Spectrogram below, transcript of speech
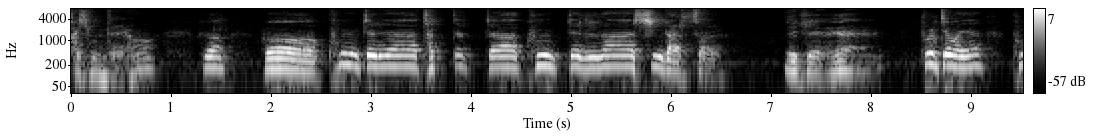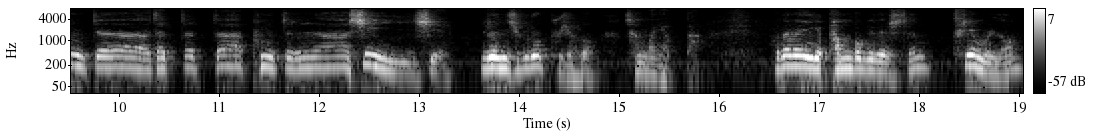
가시, 가시면 돼요. 그래서 그 풍자리나 자자자 풍자리나 시라솔 이렇게 예. 둘째만이 풍자 자자자 풍자리나 시시 이런 식으로 부셔도 상관이 없다. 그 다음에 이게 반복이 됐을 땐 트리물로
